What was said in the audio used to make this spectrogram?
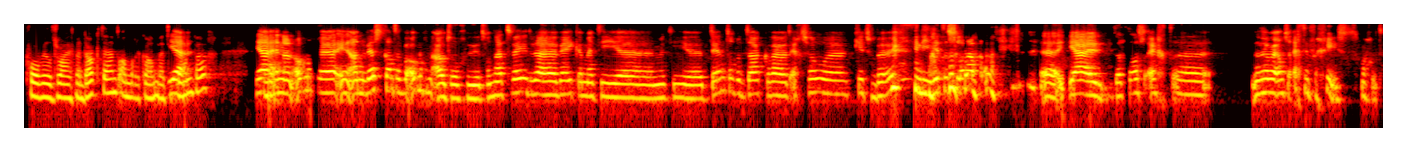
four-wheel drive met daktent, andere kant met ja. camper. Ja, en dan ook nog uh, in, aan de westkant hebben we ook nog een auto gehuurd. Want na twee weken met die, uh, met die uh, tent op het dak waren we het echt zo kidsbeu in die hitte slapen. ja, dat was echt. Daar hebben we ons echt in vergist. Maar goed.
